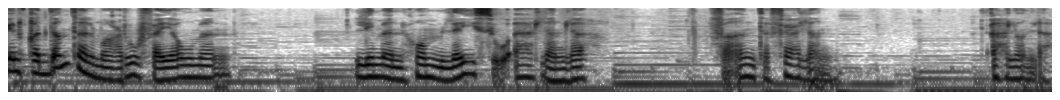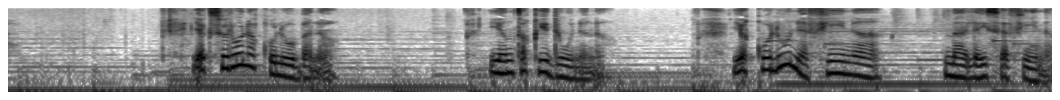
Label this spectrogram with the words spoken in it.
إن قدمت المعروف يوما لمن هم ليسوا أهلا له فأنت فعلا أهل له. يكسرون قلوبنا ينتقدوننا يقولون فينا ما ليس فينا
